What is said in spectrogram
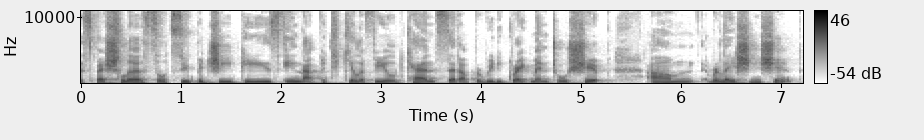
specialists or super GPs in that particular field can set up a really great mentorship um, relationship.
